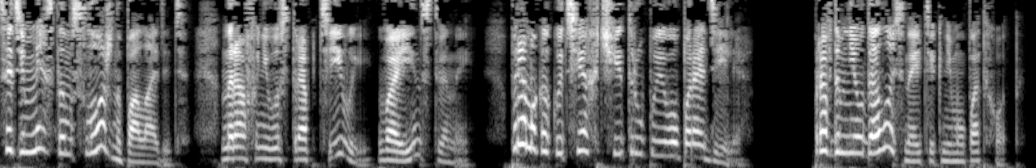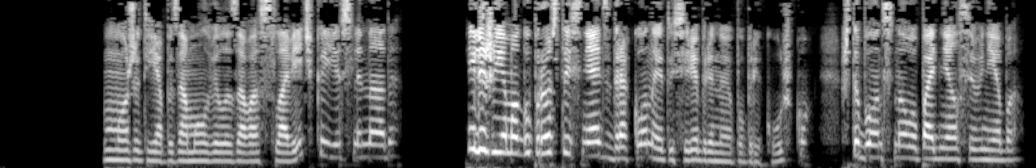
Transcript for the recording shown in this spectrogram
С этим местом сложно поладить. Нрав у него строптивый, воинственный, прямо как у тех, чьи трупы его породили. Правда, мне удалось найти к нему подход. Может, я бы замолвила за вас словечко, если надо? Или же я могу просто снять с дракона эту серебряную побрякушку, чтобы он снова поднялся в небо.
